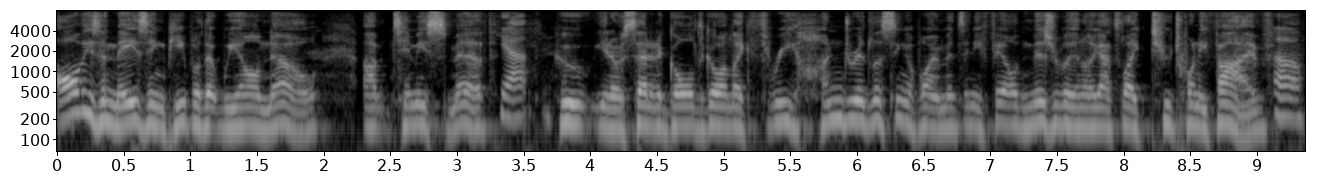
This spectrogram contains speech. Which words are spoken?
all these amazing people that we all know, um, Timmy Smith, Yeah. who you know set a goal to go on like 300 listing appointments and he failed miserably and only got to like 225 Oh,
